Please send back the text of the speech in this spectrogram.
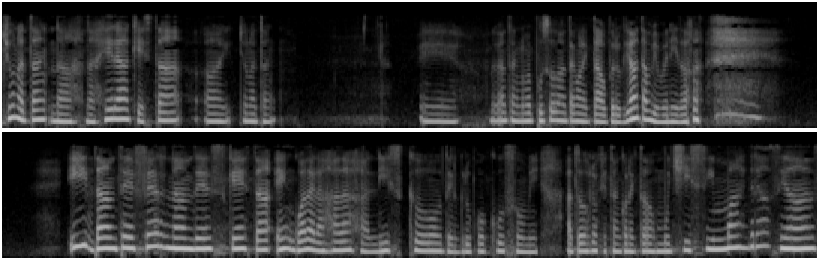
Jonathan Najera, que está. Ay, Jonathan. Eh, Jonathan no me puso dónde está conectado, pero Jonathan, bienvenido. y Dante Fernández, que está en Guadalajara, Jalisco, del grupo Kuzumi. A todos los que están conectados, muchísimas gracias.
